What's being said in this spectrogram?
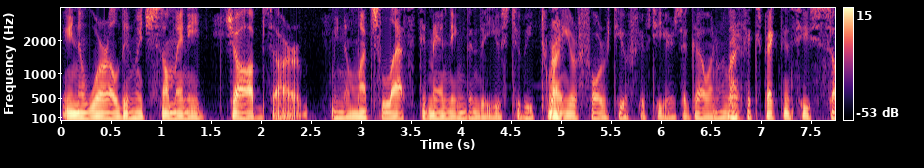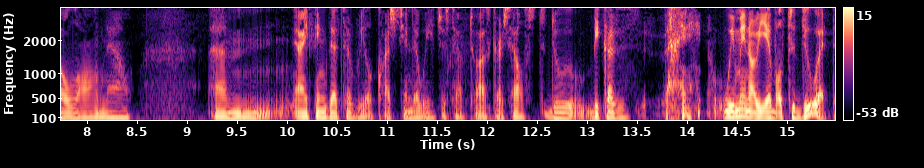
in a world in which so many jobs are you know much less demanding than they used to be 20 right. or 40 or 50 years ago and right. life expectancy is so long now um, I think that's a real question that we just have to ask ourselves to do because we may not be able to do it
